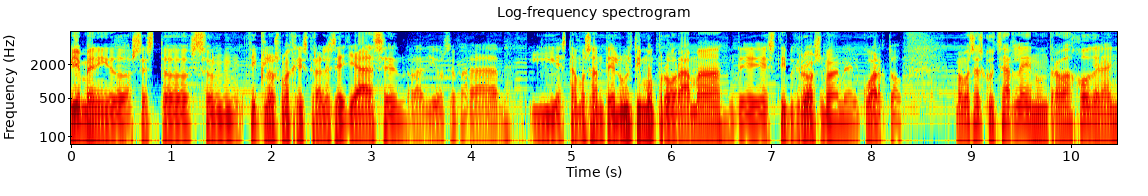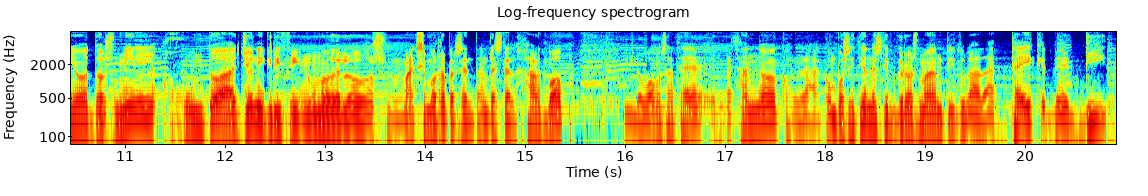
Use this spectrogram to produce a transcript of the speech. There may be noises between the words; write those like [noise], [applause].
Bienvenidos, estos son ciclos magistrales de jazz en Radio Sefarad y estamos ante el último programa de Steve Grossman, el cuarto. Vamos a escucharle en un trabajo del año 2000 junto a Johnny Griffin, uno de los máximos representantes del hard bop, y lo vamos a hacer empezando con la composición de Steve Grossman titulada Take the D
